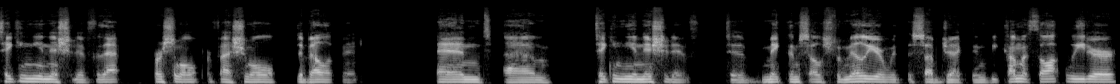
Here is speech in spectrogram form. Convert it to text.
taking the initiative for that personal professional development and um, taking the initiative to make themselves familiar with the subject and become a thought leader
